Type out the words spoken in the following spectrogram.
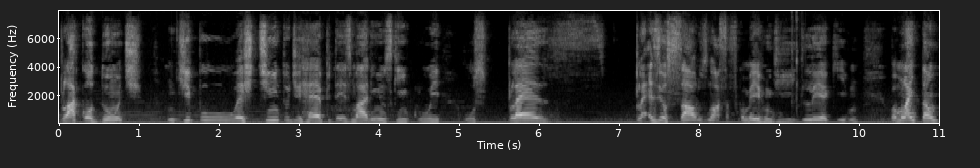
Placodonte, um tipo extinto de répteis marinhos que inclui os ples... plesiosauros. Nossa, ficou meio ruim de ler aqui. Hein? Vamos lá então.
